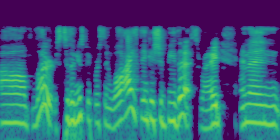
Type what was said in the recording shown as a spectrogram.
uh, letters to the newspaper saying, "Well, I think it should be this, right?" And then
